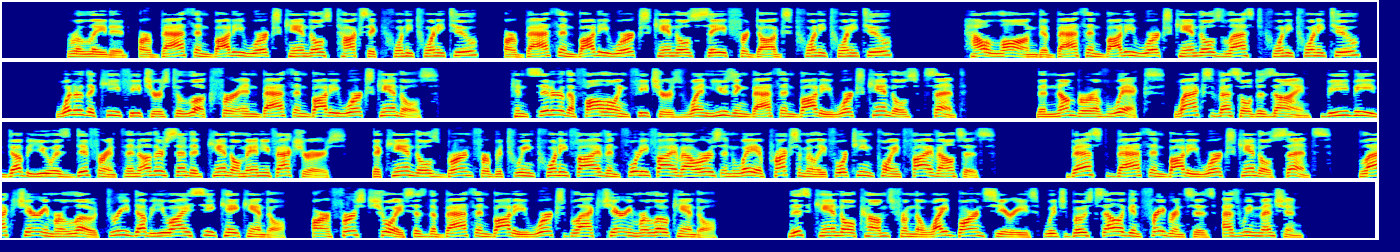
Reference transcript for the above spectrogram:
Related, are Bath and Body Works candles toxic 2022? Are Bath and Body Works candles safe for dogs 2022? How long do Bath and Body Works candles last 2022? What are the key features to look for in Bath and Body Works candles? Consider the following features when using Bath and Body Works candles, scent. The number of wicks. Wax vessel design. BBW is different than other scented candle manufacturers. The candles burn for between 25 and 45 hours and weigh approximately 14.5 ounces. Best Bath and Body Works candles scents. Black Cherry Merlot 3 WICK candle. Our first choice is the Bath and Body Works Black Cherry Merlot candle. This candle comes from the White Barn series, which boasts elegant fragrances, as we mentioned.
